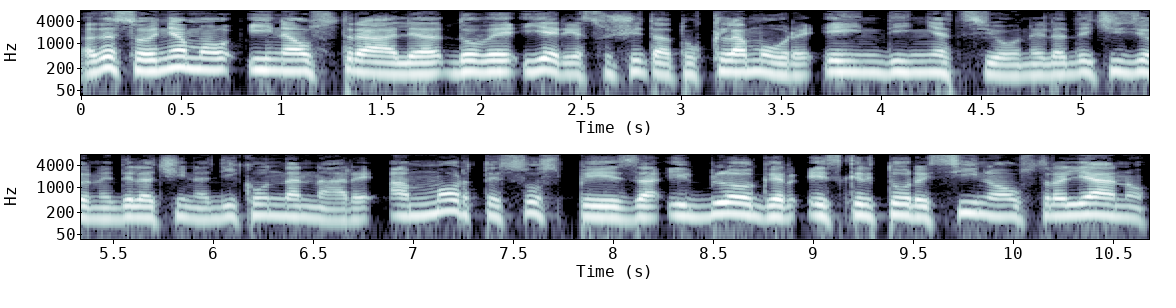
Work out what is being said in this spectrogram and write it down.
Adesso veniamo in Australia, dove ieri ha suscitato clamore e indignazione la decisione della Cina di condannare a morte sospesa il blogger e scrittore sino-australiano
